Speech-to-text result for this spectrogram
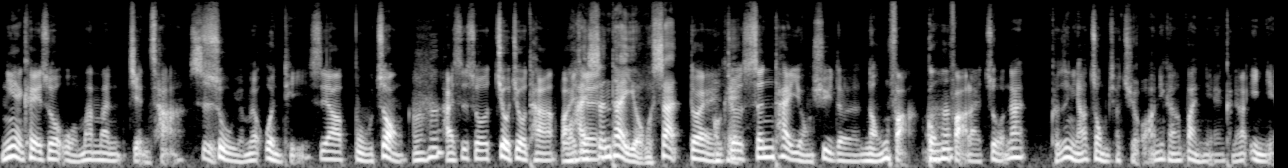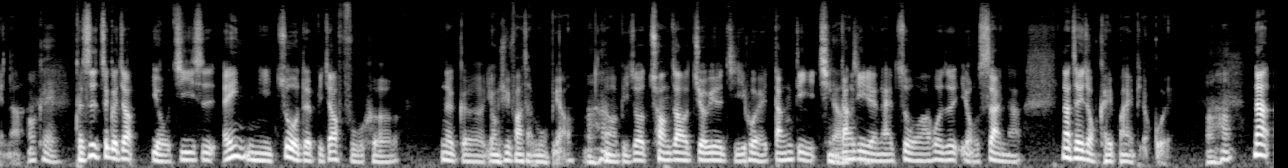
你也可以说我慢慢检查树有没有问题，是，要补种，嗯、还是说救救它，把一些生态友善，对.就生态永续的农法、工法来做，嗯、那。可是你要种比较久啊，你可能要半年，可能要一年啊。OK，可是这个叫有机是，哎、欸，你做的比较符合那个永续发展目标啊、uh -huh. 呃，比如说创造就业机会，当地请当地人来做啊，或者友善啊，那这种可以卖比较贵啊。Uh -huh. 那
